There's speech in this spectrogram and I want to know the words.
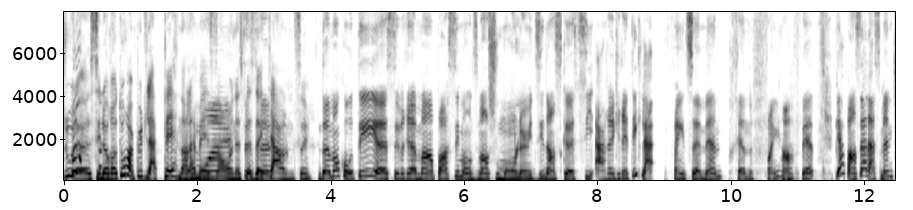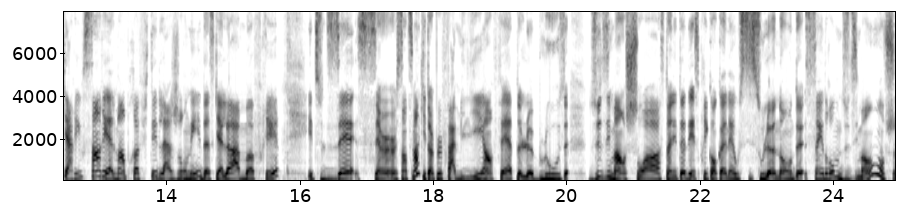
joue. euh, c'est le retour un peu de la paix dans la maison, Ouais, une espèce de ça. calme, tu sais. De mon côté, euh, c'est vraiment passer mon dimanche ou mon lundi, dans ce cas-ci, à regretter que la fin de semaine prenne fin, en fait, puis à penser à la semaine qui arrive sans réellement profiter de la journée, de ce qu'elle a à m'offrir. Et tu disais, c'est un, un sentiment qui est un peu familier, en fait, le blues du dimanche soir. C'est un état d'esprit qu'on connaît aussi sous le nom de syndrome du dimanche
